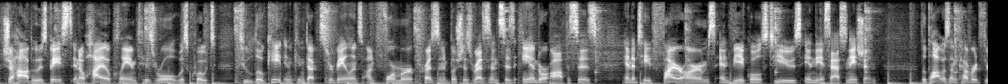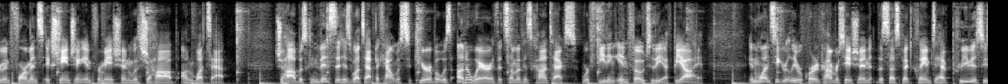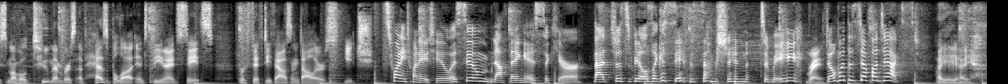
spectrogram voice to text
Shahab, who is based in Ohio, claimed his role was, quote, to locate and conduct surveillance on former President Bush's residences and or offices and obtain firearms and vehicles to use in the assassination. The plot was uncovered through informants exchanging information with Shahab on WhatsApp. Shahab was convinced that his WhatsApp account was secure, but was unaware that some of his contacts were feeding info to the FBI. In one secretly recorded conversation, the suspect claimed to have previously smuggled two members of Hezbollah into the United States for $50,000 each. It's 2022. Assume nothing is secure. That just feels like a safe assumption to me. Right. Don't put this stuff on text. Ay, ay, ay.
